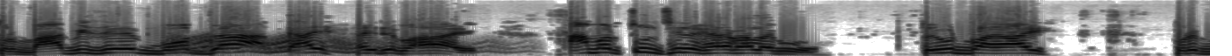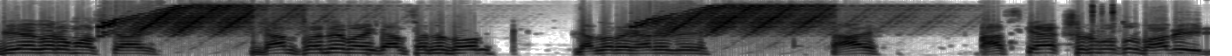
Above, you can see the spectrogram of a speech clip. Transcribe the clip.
তোর ভাবি যে বদা তাই রে ভাই। আমার চুল ছিঁড়ে খাই ভালো তুই উঠ ভাই, আয়। তোর বিয়ে করো আজকে, আয়। গান সানে ভাই গান সানে ধর। গানটা ঘাড়ে দে। আয়। আজকে একশোর মতো ভাবির।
